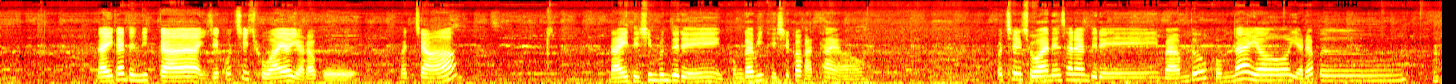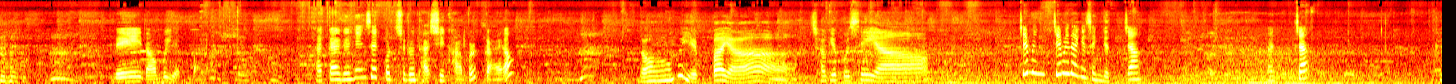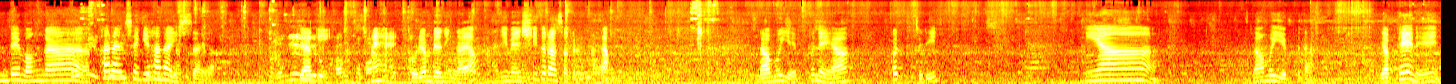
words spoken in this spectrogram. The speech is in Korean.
나이가 드니까 이제 꽃이 좋아요, 여러분. 맞죠? 나이 드신 분들은 공감이 되실 것 같아요. 꽃을 좋아하는 사람들은 마음도 곱나요, 여러분. 네, 너무 예뻐요. 아까 그 흰색 꽃으로 다시 가볼까요? 너무 예뻐요. 저기 보세요. 쩌민쩌민하게 생겼죠? 맞죠? 근데 뭔가 파란색이 하나 있어요. 여기. 돌연변인가요? 아니면 시들어서 그럴까요? 너무 예쁘네요. 꽃들이. 이야. 너무 예쁘다. 옆에는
